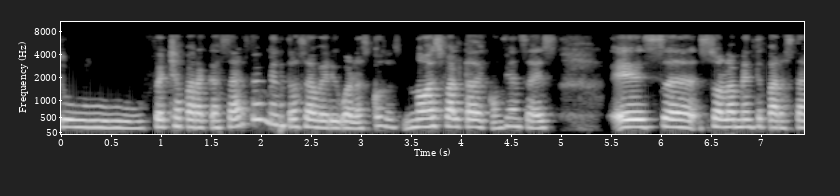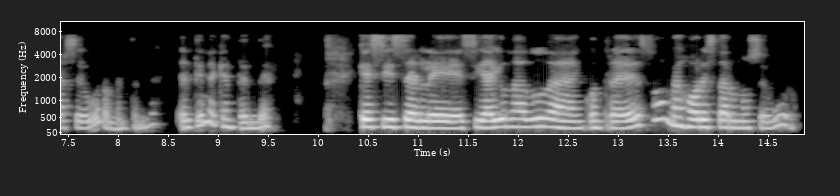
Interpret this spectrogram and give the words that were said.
tu fecha para casarte mientras averigua las cosas. No es falta de confianza, es, es eh, solamente para estar seguro, ¿me entiendes? Él tiene que entender que si se le, si hay una duda en contra de eso, mejor estar uno seguro.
